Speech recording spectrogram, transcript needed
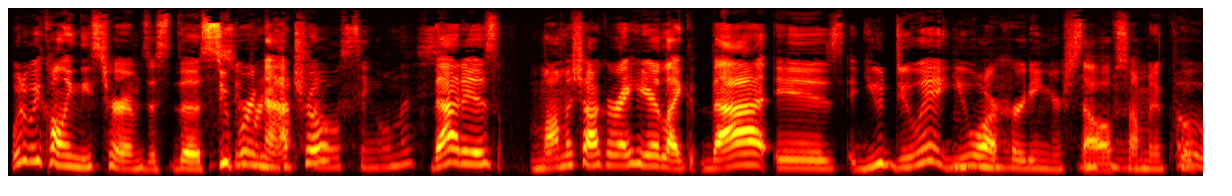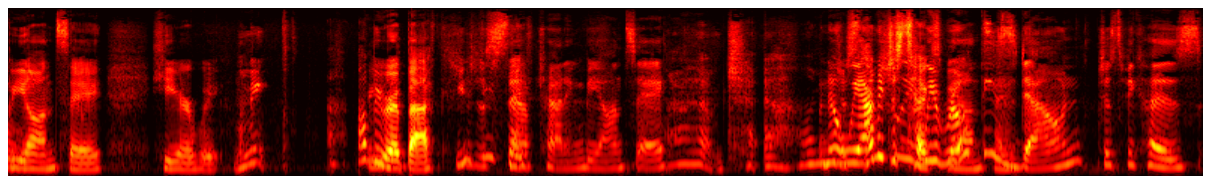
what are we calling these terms? This, the supernatural. singleness. That is mama chakra right here. Like that is you do it, you are Mm-hmm. hurting yourself. So I'm gonna quote Oh. Beyonce here. Wait, let me. I'll be you- right back. You just just say. Snapchatting Beyonce. I am ch- uh, let me No, just, we let me actually just text we wrote Beyonce. these down just because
